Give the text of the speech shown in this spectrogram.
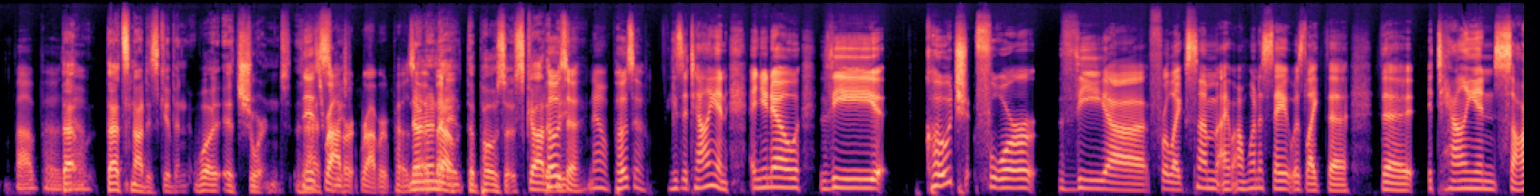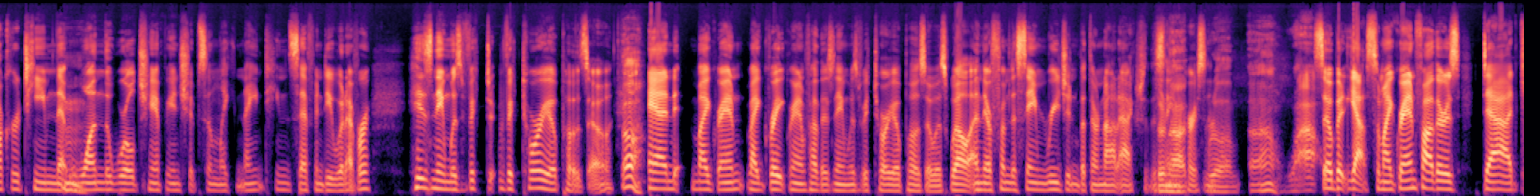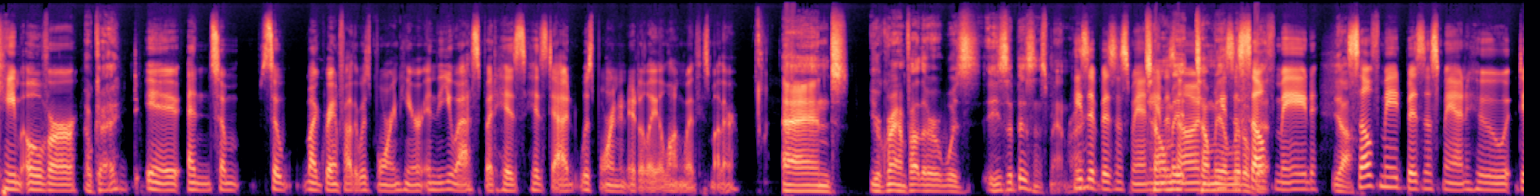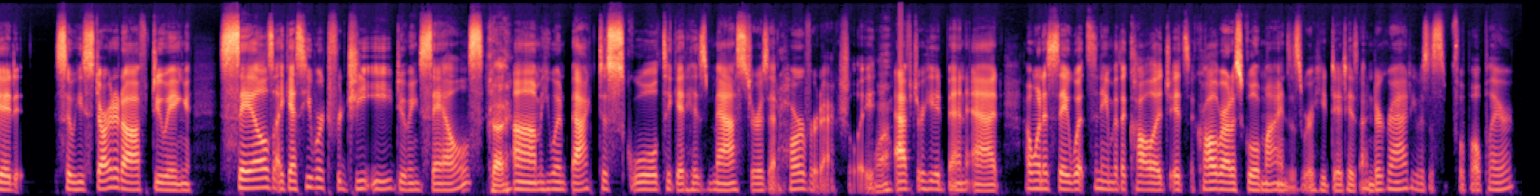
Bob Pozo. That, that's not his given. Well, it's shortened. It has it's to be- Robert Robert Pozo. No, no, but no. it- the Pozo. It's got to be. Pozo. No, Pozo. He's Italian. And you know, the coach for the uh for like some I, I want to say it was like the the Italian soccer team that Hmm. won the world championships in like 1970 whatever his name was Victor, Victorio Pozzo Oh. and my grand my great grandfather's name was Victorio Pozzo as well and they're from the same region but they're not actually the They're same not person real. Oh, wow. so but yeah so my grandfather's dad came over okay. eh, and so so my grandfather was born here in the U.S., but his his dad was born in Italy along with his mother. And your grandfather was, he's a businessman, right? He's a businessman. Tell me- own, tell me a he's little bit. self-made, Yeah. self-made businessman who did. So he started off doing sales. I guess he worked for GE doing sales. Okay. Um, he went back to school to get his master's at Harvard, actually, Wow. after he had been at, I want to say, what's the name of the college? It's Colorado School of Mines, is where he did his undergrad. He was a football player.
